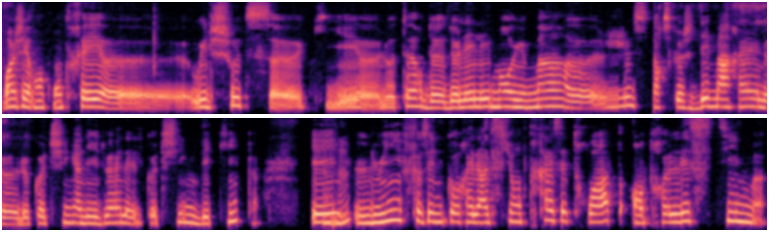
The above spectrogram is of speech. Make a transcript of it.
moi j'ai rencontré euh, Will Schutz, euh, qui est euh, l'auteur de, de l'élément humain, juste lorsque je démarrais le, le, coaching individuel et le coaching d'équipe. Et mm-hmm. lui faisait une corrélation très étroite entre l'estime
